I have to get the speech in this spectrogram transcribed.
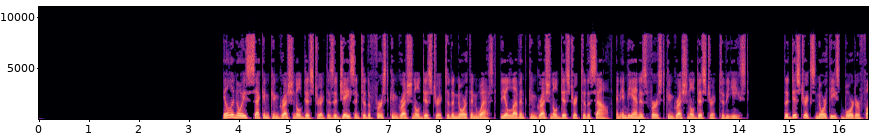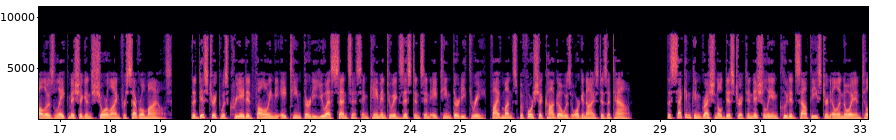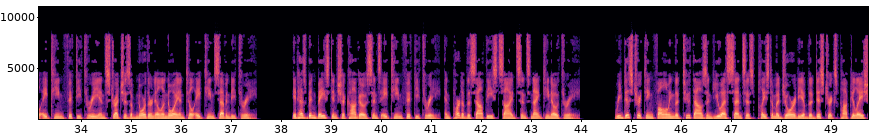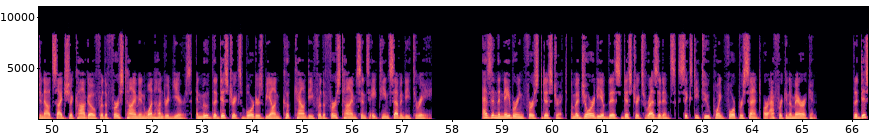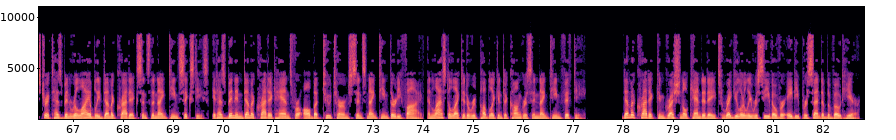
Illinois' 2nd Congressional District is adjacent to the 1st Congressional District to the north and west, the 11th Congressional District to the south, and Indiana's 1st Congressional District to the east. The district's northeast border follows Lake Michigan's shoreline for several miles. The district was created following the 1830 U.S. Census and came into existence in 1833, five months before Chicago was organized as a town. The 2nd Congressional District initially included southeastern Illinois until 1853 and stretches of northern Illinois until 1873. It has been based in Chicago since 1853, and part of the southeast side since 1903. Redistricting following the 2000 U.S. Census placed a majority of the district's population outside Chicago for the first time in 100 years, and moved the district's borders beyond Cook County for the first time since 1873. As in the neighboring 1st District, a majority of this district's residents are African American. The district has been reliably Democratic since the 1960s, it has been in Democratic hands for all but two terms since 1935, and last elected a Republican to Congress in 1950. Democratic congressional candidates regularly receive over 80% of the vote here.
